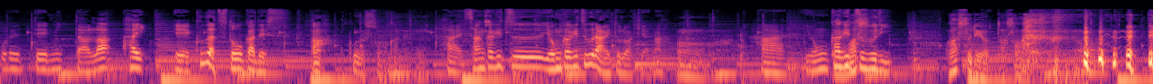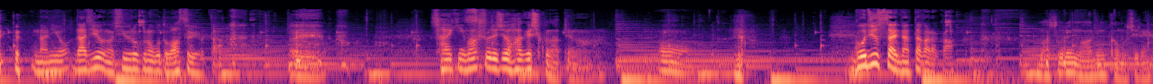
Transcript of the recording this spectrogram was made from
これで見たら、はい、えー9月10日です。あ、9月そうかね。はい、3ヶ月、4ヶ月ぐらい空いとるわけやな。うん。うんはい、4ヶ月ぶり。忘れよった、そう。うん何を？ラジオの収録のこと忘れよった。最近忘れ症激しくなってな。うん。50歳になったからか。まあ、それもあるんかもしれん。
